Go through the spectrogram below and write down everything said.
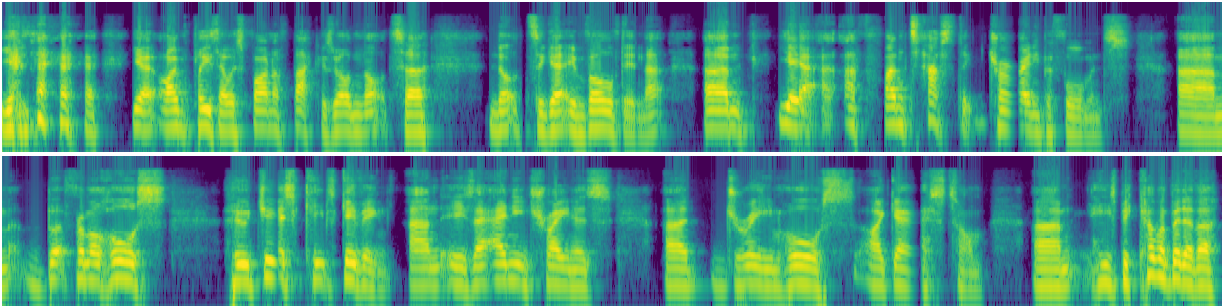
Yeah, yeah, I'm pleased I was far enough back as well, not to not to get involved in that. Um, yeah, a, a, fantastic training performance, um, but from a horse who just keeps giving and is there any trainer's uh, dream horse, I guess. Tom, um, he's become a bit of a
